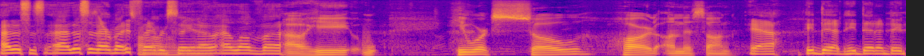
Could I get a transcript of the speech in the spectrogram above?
Uh, this is uh, this is everybody's favorite Oh, scene. I, I love. Uh, Oh, he he works so hard on this song. Yeah, he did. He did indeed.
